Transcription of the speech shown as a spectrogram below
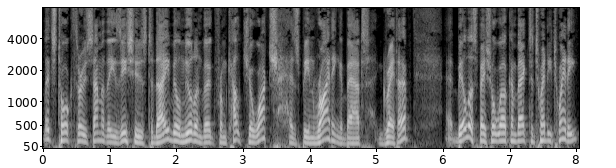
Let's talk through some of these issues today. Bill Muehlenberg from Culture Watch has been writing about Greta. Uh, Bill, a special welcome back to 2020.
